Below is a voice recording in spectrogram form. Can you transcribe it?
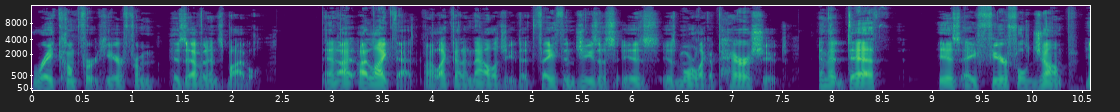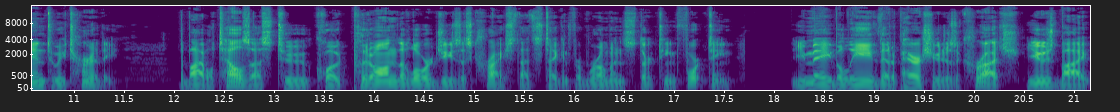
Ray Comfort here from his Evidence Bible. And I, I, like that. I like that analogy that faith in Jesus is, is more like a parachute, and that death is a fearful jump into eternity the Bible tells us to, quote, put on the Lord Jesus Christ. That's taken from Romans 13 14. You may believe that a parachute is a crutch used by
